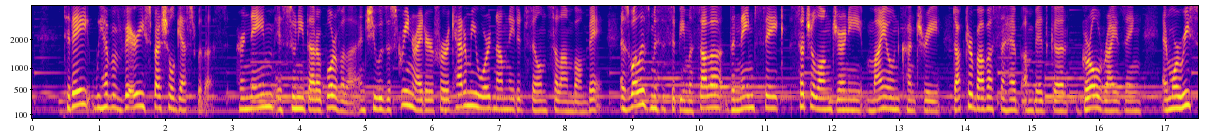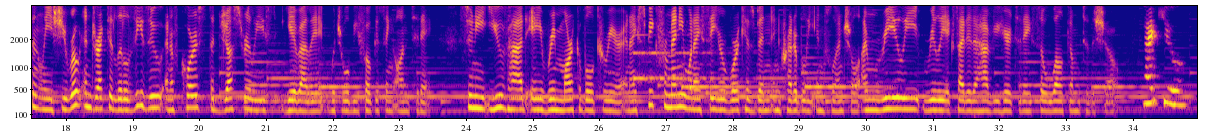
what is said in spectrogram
Today, we have a very special guest with us. Her name is Sooni Taraporevala, and she was a screenwriter for Academy Award nominated film Salaam Bombay, as well as Mississippi Masala, The Namesake, Such a Long Journey, My Own Country, Dr. Babasaheb Ambedkar, Girl Rising, and more recently, she wrote and directed Little Zizou, and of course, the just released Yeh Ballet, which we'll be focusing on today. Sooni, you've had a remarkable career, and I speak for many when I say your work has been incredibly influential. I'm really, really excited to have you here today, so welcome to the show. Thank you.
